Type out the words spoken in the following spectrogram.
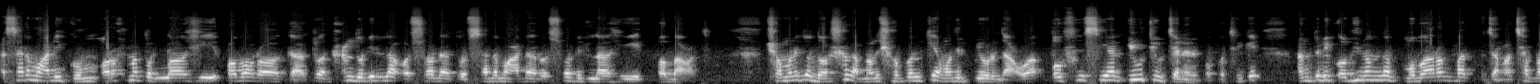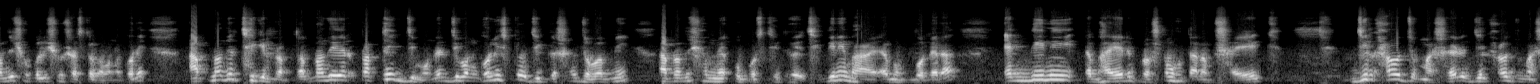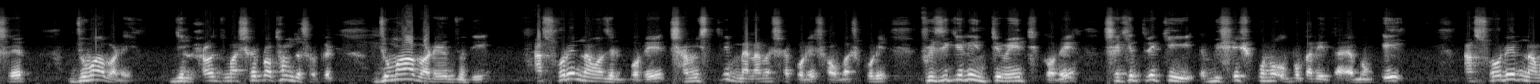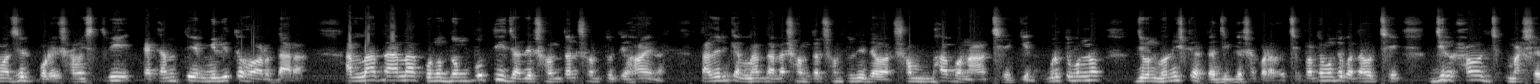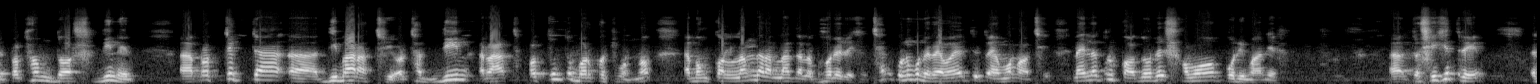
আসসালামু আলাইকুম ওরহমতুল্লাহি ওবরাকাতু আলহামদুলিল্লাহ আলা রাসূলিল্লাহি সম্মানিত দর্শক, আপনাদের সকলকে আমাদের পিওর দাওয়া অফিসিয়াল ইউটিউব চ্যানেলের পক্ষ থেকে আন্তরিক অভিনন্দন মোবারকবাদ জানাচ্ছি। আপনাদের সকলের সুস্বাস্থ্য কামনা করে আপনাদের থেকে প্রাপ্ত, আপনাদের প্রত্যেক জীবনের জীবন ঘনিষ্ঠ জিজ্ঞাসার জবাব নিয়ে আপনাদের সামনে উপস্থিত হয়েছি। দিনী ভাই এবং বোনেরা একদিনই ভাইয়ের প্রশ্ন হতারাম শায়েক। জিলহজ মাসের জিলহজ মাসের জুমাবারে জিলহজ মাসের প্রথম দশকের জুমাবারে যদি আসরের নামাজের পরে স্বামী স্ত্রী মেলামেশা করে, সহবাস করে ফিজিক্যালি ইন্টিমেট করে, সেক্ষেত্রে কি বিশেষ কোনো উপকারিতা এবং এই আসরের নামাজের পরে স্বামী স্ত্রী একান্তে মিলিত হওয়ার দ্বারা আল্লাহ তাআলা কোনো দম্পতি যাদের সন্তান সন্ততি হয় না, তাদেরকে আল্লাহ তাআলা সন্তান সন্ততি দেওয়ার সম্ভাবনা আছে কিনা? গুরুত্বপূর্ণ জীবন ঘনিষ্ঠ একটা জিজ্ঞাসা করা হয়েছে। প্রথমত কথা হচ্ছে, জিলহজ মাসের প্রথম দশ দিনের প্রত্যেকটা দিবারাত্রি অর্থাৎ দিন, রাত অত্যন্ত বরকতপূর্ণ এবং কল্যাণদার আল্লাহ তালা ভরে রেখেছেন। কোনো কোনো রেওয়ায়তে তো এমন আছে, লাইলাতুল কদরের সম পরিমাণের তো সেক্ষেত্রে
